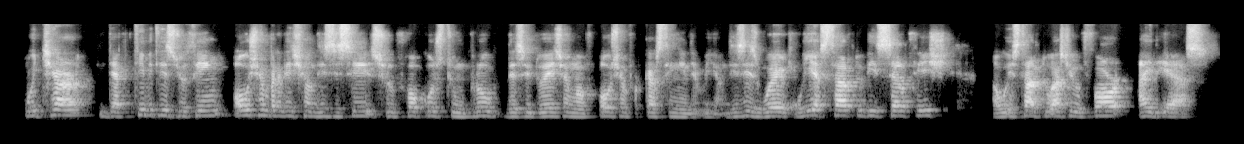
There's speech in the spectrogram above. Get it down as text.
which are the activities you think Ocean Prediction DCC should focus to improve the situation of ocean forecasting in the region? This is where we start to be selfish and we start to ask you for ideas.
